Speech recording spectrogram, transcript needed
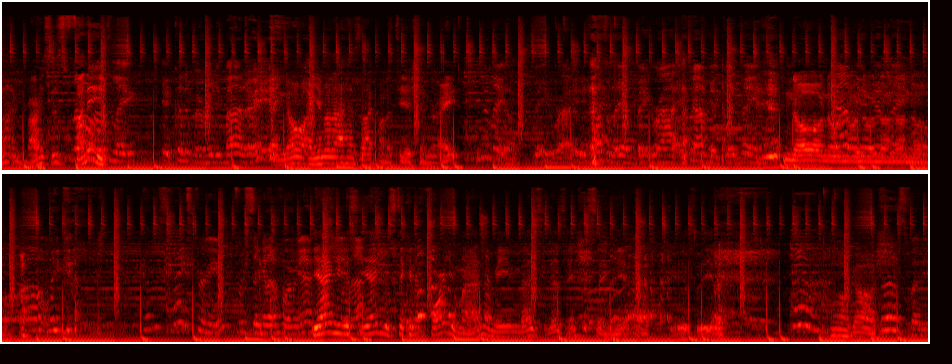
not embarrassing, it's funny. No, like, it could have been really bad, right? I know, and you know that has that connotation, right? You're like a big. It's not like a big rat. It can't be a good thing. No, no, no, no, no, no, no. Oh my god. Kareem, for sticking up for me. I yeah, he was. That. Yeah, he was sticking up for you, man. I mean, that's that's interesting. Yeah, was, you Oh gosh. That's funny.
